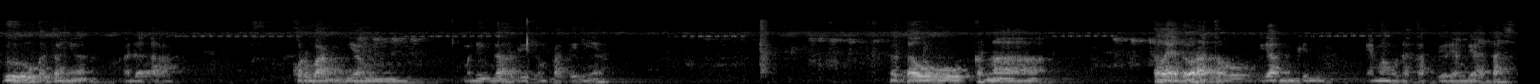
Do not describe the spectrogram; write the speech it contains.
dulu katanya ada korban yang meninggal di tempat ini ya. Nggak tahu karena teledor atau ya mungkin emang udah takdir yang di atas.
